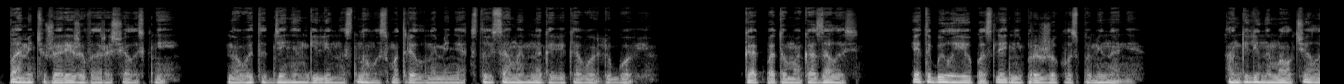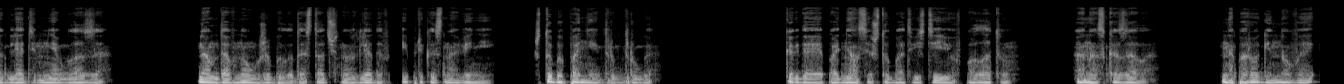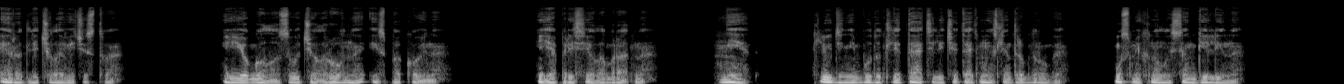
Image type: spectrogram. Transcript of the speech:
Память уже реже возвращалась к ней. Но в этот день Ангелина снова смотрела на меня с той самой многовековой любовью. Как потом оказалось, это был ее последний прыжок воспоминания. Ангелина молчала, глядя мне в глаза. Нам давно уже было достаточно взглядов и прикосновений, чтобы понять друг друга. Когда я поднялся, чтобы отвезти ее в палату, она сказала, «На пороге новая эра для человечества». Ее голос звучал ровно и спокойно. Я присел обратно. «Нет, люди не будут летать или читать мысли друг друга», усмехнулась Ангелина.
